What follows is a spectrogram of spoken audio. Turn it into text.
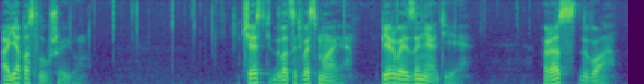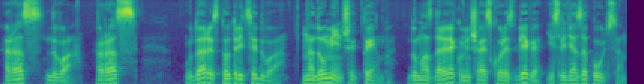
а я послушаю». Часть 28. Первое занятие. Раз-два, раз-два, раз. Удары 132. Надо уменьшить темп. Думал здоровяк, уменьшая скорость бега и следя за пульсом.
